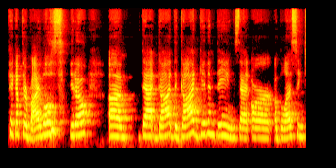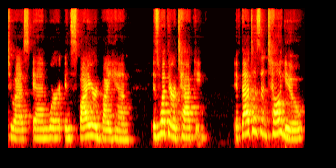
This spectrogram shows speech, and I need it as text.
pick up their bibles you know um, that God, the God given things that are a blessing to us and we're inspired by Him is what they're attacking. If that doesn't tell you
